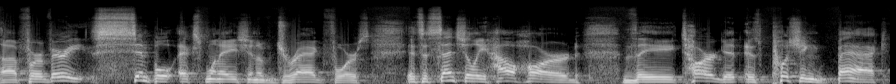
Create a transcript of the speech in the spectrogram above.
Uh, for a very simple explanation of drag force, it's essentially how hard the target is pushing back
